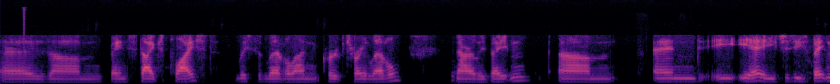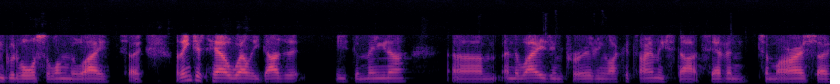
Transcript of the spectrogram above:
has um, been stakes placed, listed level and Group Three level, narrowly beaten. Um, and he, yeah, he's just he's beaten good horse along the way. So I think just how well he does it, his demeanour, um, and the way he's improving. Like it's only start seven tomorrow, so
